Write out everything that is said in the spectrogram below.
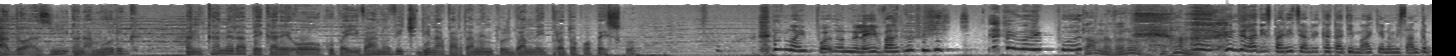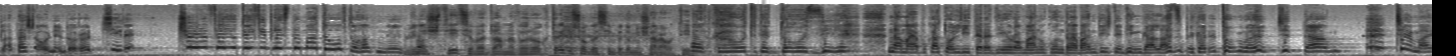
A doua zi, în Amurg, în camera pe care o ocupă Ivanovici din apartamentul doamnei Protopopescu. Nu mai pot, domnule Ivanovici. Nu mai pot. Doamnă, vă rog, doamnă. Ah, De la dispariția lui Catatimache nu mi s-a întâmplat așa o nenorocire. Ce ai avea eu, te-ai fi blestemată, o, Doamne? Liniștiți-vă, doamnă, vă rog. Trebuie să o găsim pe domnișoara Otilia. O caut de două zile. N-am mai apucat o literă din romanul Contrabandiștii din Galați Pe care tocmai citeam. Ce mai?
